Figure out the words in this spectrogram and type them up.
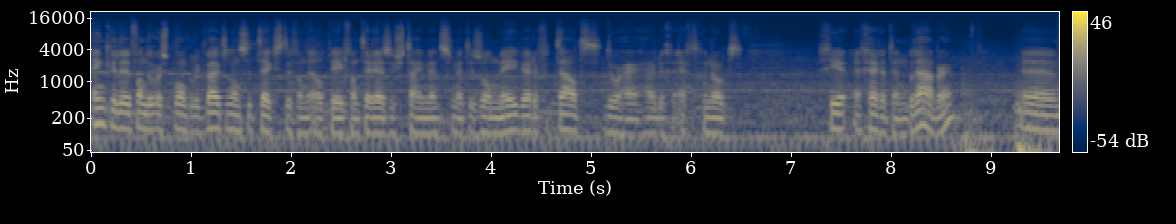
Enkele van de oorspronkelijk buitenlandse teksten van de LP van Therese Steinmetz met de zon mee werden vertaald door haar huidige echtgenoot Ger- Gerrit den Braber. Ehm,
